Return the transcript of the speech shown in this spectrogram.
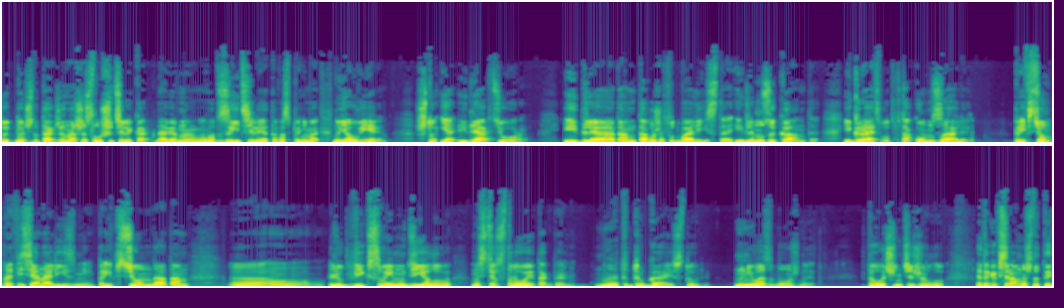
чувствуют точно так же наши слушатели, как наверное, вот зрители это воспринимают. Но я уверен, что и для актера, и для там, того же футболиста, и для музыканта играть вот в таком зале, при всем профессионализме, при всем, да, там, э, любви к своему делу, мастерство и так далее. Ну, это другая история. Ну, невозможно это. Это очень тяжело. Это как все равно, что ты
